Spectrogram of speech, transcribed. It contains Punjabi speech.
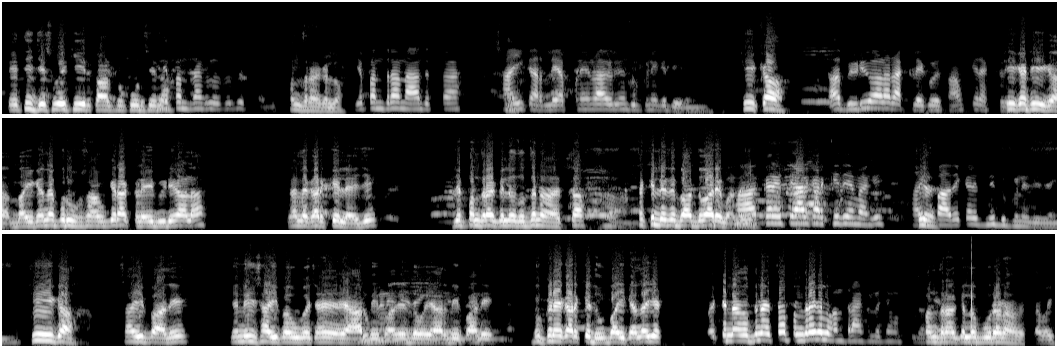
ਤੇ ਤੀਜੇ ਸੂਏ ਕੀ ਰਿਕਾਰਡ ਰਿਕੂਡ ਸੀ ਇਹਦਾ? 15 ਕਿਲੋ ਦੁੱਧ ਦਿੱਤਾ ਬਈ। 15 ਕਿਲੋ। ਜੇ 15 ਨਾ ਦਿੱਤਾ ਸਾਈ ਕਰ ਲਿਆ ਆਪਣੇ ਨਾਲ ਅਗਲੀ ਨੂੰ ਦੁੱਗਣੇ ਕੇ ਦੇ ਦੇਣਗੇ ਠੀਕ ਆ। ਆ ਵੀਡੀਓ ਵਾਲਾ ਰੱਖ ਲੈ ਕੋਲੇ ਸਾਂਭ ਕੇ ਰੱਖ ਲੈ ਠੀਕ ਆ ਠੀਕ ਆ। ਬਾਈ ਕਹਿੰਦਾ ਪ੍ਰੂਫ ਸਾਂਭ ਕੇ ਰੱਖ ਲੈ ਵੀਡੀਓ ਵਾਲਾ। ਗੱਲ ਕਰਕੇ ਲੈ ਜੇ। ਜੇ 15 ਕਿਲੋ ਦੁੱਧ ਨਾ ਦਿੱਤਾ ਤਾਂ ਕਿੱਲੇ ਦੇ ਬਾਅਦ ਦੁਬਾਰੇ ਬਣ ਹਾਂ ਘਰੇ ਤਿਆਰ ਕਰਕੇ ਦੇਵਾਂਗੇ। ਸਾਈ ਪਾ ਦੇ ਘਰੇ ਨਹੀਂ ਦੁੱਗਣੇ ਦੇ ਦੇਣਗੇ ਠੀਕ ਆ। ਸਾਈ ਪਾ ਦੇ। ਜਿੰਨੀ ਸਾਈ ਪਾਊਗਾ ਚਾਹੇ 1000 ਦੀ ਪਾ ਦੇ 2000 ਦੀ ਪਾ ਦੇ। ਦੁੱਗਣੇ ਕਰਕੇ ਦੂ ਬਾਈ ਕਹਿੰਦਾ ਜੇ ਕਿੰਨਾ ਦੁੱਧ ਨਾ ਦਿੱਤਾ? 15 ਕਿਲੋ? 15 ਕਿਲੋ ਜਮ ਪੂਰਾ। 15 ਕਿਲੋ ਪੂਰਾ ਨਾ ਦਿੱਤਾ ਬਾਈ।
